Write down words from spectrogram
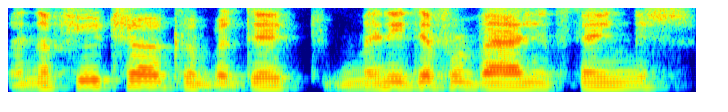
And the future can predict many different value things,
